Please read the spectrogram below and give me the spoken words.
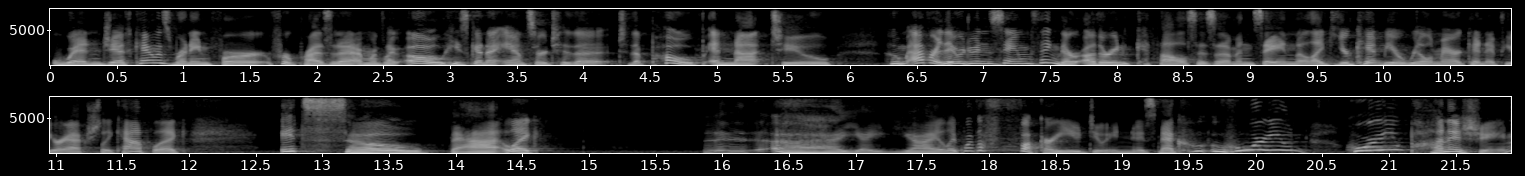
when JFK was running for for president, everyone's like, "Oh, he's going to answer to the to the Pope and not to whomever." They were doing the same thing. They're othering Catholicism and saying that like you can't be a real American if you're actually Catholic. It's so bad. Like, uh, yeah, yeah. Like, what the fuck are you doing, Newsmax? Who who are you? Who are you punishing?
